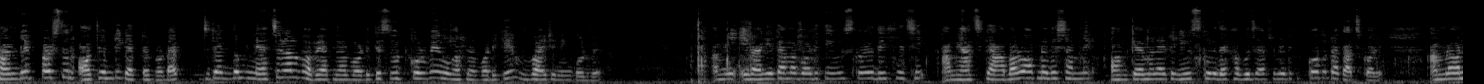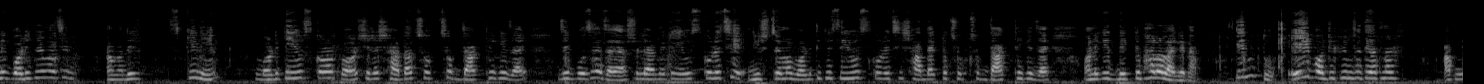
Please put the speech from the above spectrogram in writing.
হান্ড্রেড পার্সেন্ট অথেন্টিক একটা প্রোডাক্ট যেটা একদম ন্যাচারাল ভাবে আপনার বডিতে স্যুট করবে এবং আপনার বডিকে হোয়াইটেনিং করবে। আমি এর আগে এটা আমার বডিতে ইউজ করে দেখিয়েছি। আমি আজকে আবারও আপনাদের সামনে অন ক্যামেরা এটা ইউজ করে দেখাবো যে আসলে এটা কতটা কাজ করে। আমরা অনেক বডি ক্রিম আছে আমাদের স্কিনে বডিতে ইউজ করার পর সেটা সাদা ছোপ ছোপ দাগ থেকে যায়, যে বোঝা যায় আসলে আমি এটা ইউজ করেছি, নিশ্চয়ই আমার বডিতে কিছু ইউজ করেছি, সাদা একটা ছোপ ছোপ দাগ থেকে যায়, অনেকে দেখতে ভালো লাগে না। কিন্তু এই বডি ক্রিম যদি আপনার, আপনি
